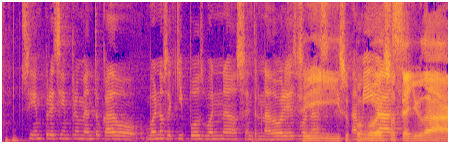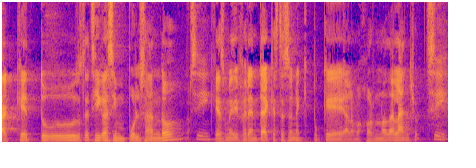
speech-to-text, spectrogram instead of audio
Siempre, siempre me han tocado buenos equipos, buenos entrenadores, buenas Sí, y supongo eso te ayuda a que tú te sigas impulsando, sí. que es muy diferente a que estés en un equipo que a lo mejor no da el ancho, sí,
